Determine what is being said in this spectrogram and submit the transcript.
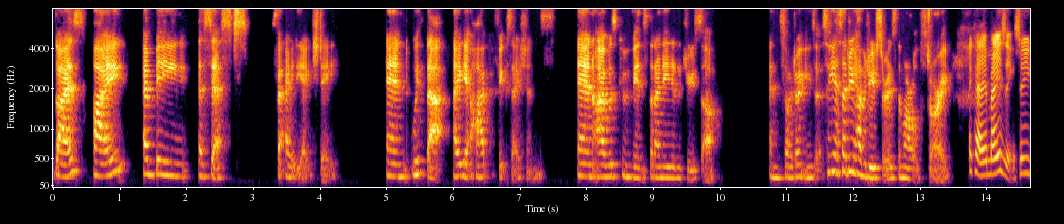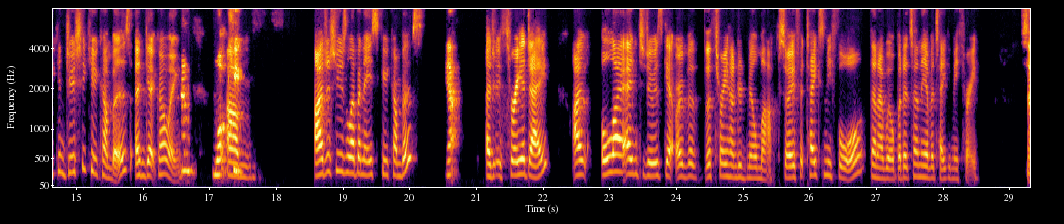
Guys, I am being assessed for ADHD, and with that, I get hyperfixations, and I was convinced that I needed a juicer, and so I don't use it. So yes, I do have a juicer. Is the moral of the story? Okay, amazing. So you can juice your cucumbers and get going. What? Cu- Um, I just use Lebanese cucumbers. Yeah. I do three a day. I all I aim to do is get over the 300 mil mark. So if it takes me four, then I will, but it's only ever taken me three. so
